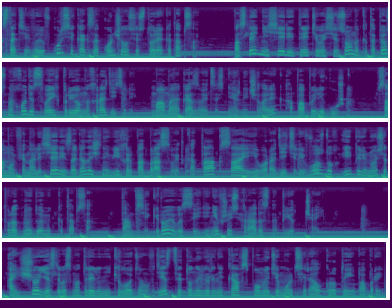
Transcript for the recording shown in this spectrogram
Кстати, вы в курсе, как закончилась история Котопса? В последней серии третьего сезона Котопес находит своих приемных родителей. Мамой оказывается снежный человек, а папой лягушка. В самом финале серии загадочный вихрь подбрасывает кота, пса и его родителей в воздух и переносит в родной домик Котопса. Там все герои, воссоединившись, радостно пьют чай. А еще, если вы смотрели Никелодион в детстве, то наверняка вспомните мультсериал «Крутые бобры».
